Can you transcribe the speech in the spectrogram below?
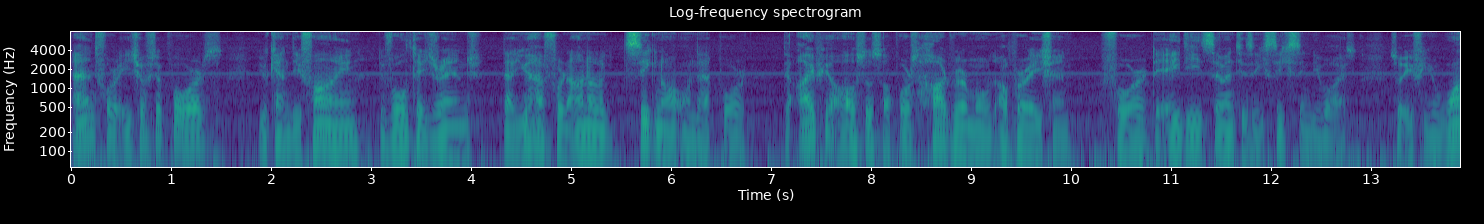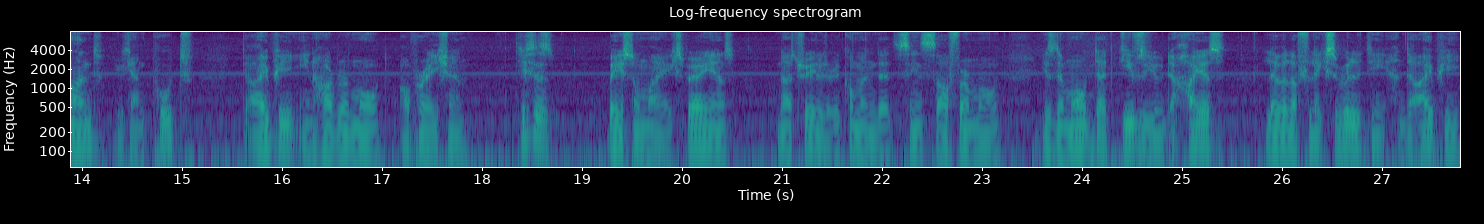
and for each of the ports you can define the voltage range that you have for the analog signal on that port. The IP also supports hardware mode operation for the AD7616 device. So if you want, you can put the IP in hardware mode operation. This is based on my experience, not really recommended since software mode is the mode that gives you the highest level of flexibility and the IP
